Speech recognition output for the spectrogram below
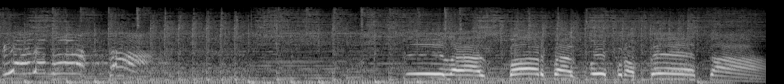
Piada morta! Pelas barbas do profeta!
